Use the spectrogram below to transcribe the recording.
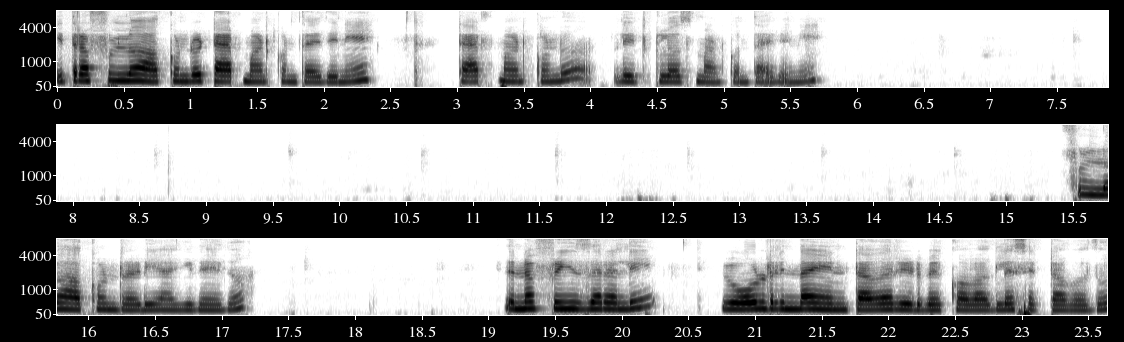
ಈ ಥರ ಫುಲ್ಲು ಹಾಕ್ಕೊಂಡು ಟ್ಯಾಪ್ ಮಾಡ್ಕೊತಾ ಇದ್ದೀನಿ. ಟ್ಯಾಪ್ ಮಾಡಿಕೊಂಡು ಲಿಡ್ ಕ್ಲೋಸ್ ಮಾಡ್ಕೊತಾ ಇದ್ದೀನಿ. ಫುಲ್ಲು ಹಾಕ್ಕೊಂಡು ರೆಡಿಯಾಗಿದೆ ಇದು. ಇದನ್ನು ಫ್ರೀಝರಲ್ಲಿ ಏಳರಿಂದ ಎಂಟು ಅವರ್ ಇಡಬೇಕು. ಅವಾಗಲೇ ಸೆಟ್ ಆಗೋದು.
